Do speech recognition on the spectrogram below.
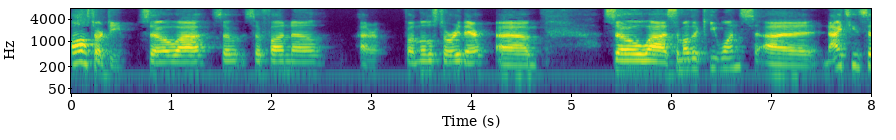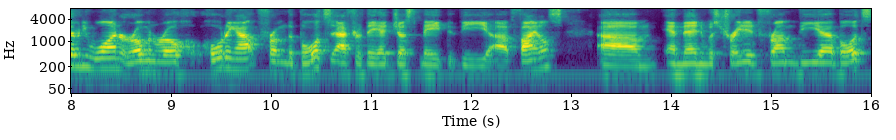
All Star team. So, uh, so, so fun. Uh, I don't know, fun little story there. Um, so uh, some other key ones: uh, 1971, Earl Monroe holding out from the Bullets after they had just made the uh, finals, um, and then was traded from the uh, Bullets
